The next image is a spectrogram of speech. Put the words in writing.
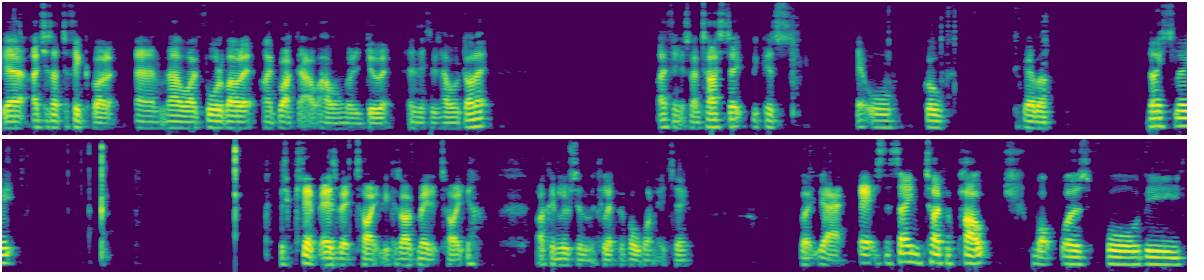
Yeah, I just had to think about it, and now I've thought about it. I've worked out how I'm going to do it, and this is how I've done it. I think it's fantastic because it all goes together nicely. This clip is a bit tight because I've made it tight. I can loosen the clip if I wanted to. But yeah, it's the same type of pouch what was for the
